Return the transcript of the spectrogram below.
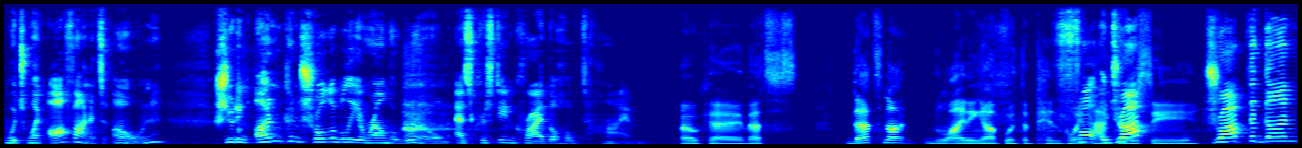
which went off on its own, shooting uncontrollably around the room as Christine cried the whole time. Okay, that's that's not lining up with the pinpoint Fall- accuracy. Drop the gun,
